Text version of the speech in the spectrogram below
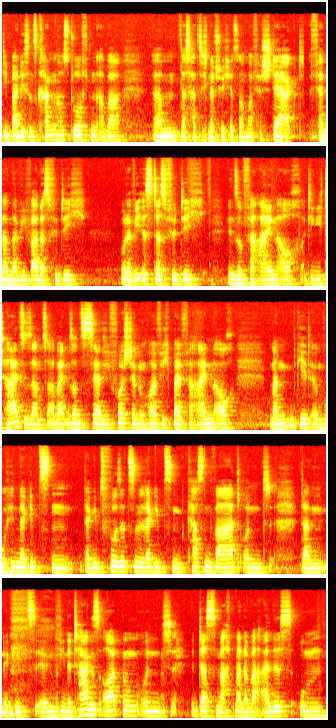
die Buddies ins Krankenhaus durften, aber ähm, das hat sich natürlich jetzt nochmal verstärkt. Fernanda, wie war das für dich oder wie ist das für dich, in so einem Verein auch digital zusammenzuarbeiten. Sonst ist ja die Vorstellung häufig bei Vereinen auch, man geht irgendwo hin, da gibt es da Vorsitzende, da gibt es einen Kassenwart und dann gibt es irgendwie eine Tagesordnung und das macht man aber alles um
